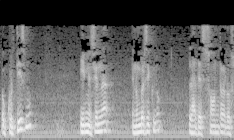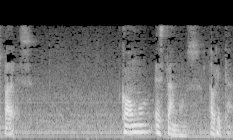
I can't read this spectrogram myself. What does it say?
Ocultismo, y menciona en un versículo la deshonra a los padres. ¿Cómo estamos ahorita?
